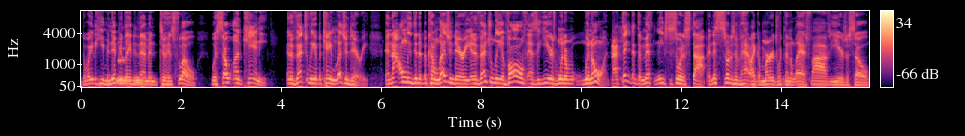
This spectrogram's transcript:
The way that he manipulated Mhm. them into his flow was so uncanny. And eventually it became legendary. And not only did it become legendary, it eventually evolved as the years went, went on. And I think that the myth needs to sort of stop. And this sort of have had like emerged within the last five years or so.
